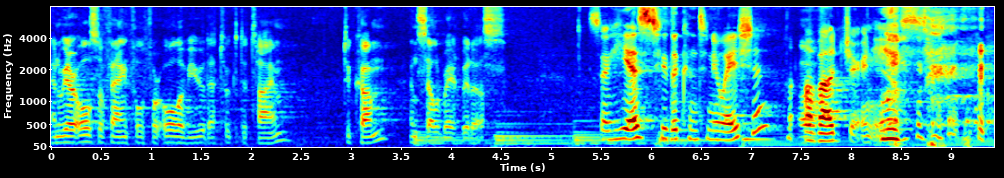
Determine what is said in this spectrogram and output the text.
And we are also thankful for all of you that took the time to come and celebrate with us. So here's to the continuation oh. of our journey. Yes.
